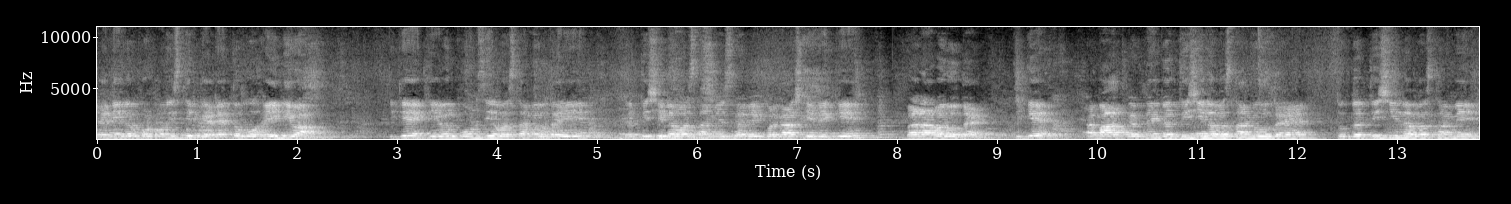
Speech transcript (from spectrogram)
यानी अगर फोटोन स्थिर कह रहे हैं तो वो है ही नहीं वहाँ। ठीक है? केवल कौन सी अवस्था में होता है ये? गतिशील अवस्था में इसका वेग प्रकाश के वेग के बराबर होता है। ठीक है? अब बात करते हैं, गतिशील अवस्था में होता है। तो गतिशील अवस्था में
